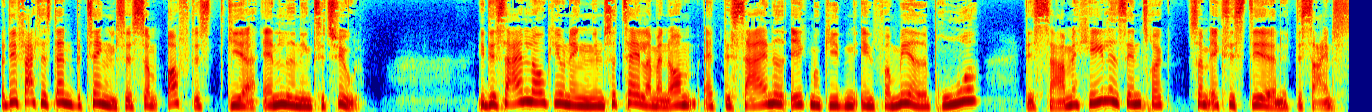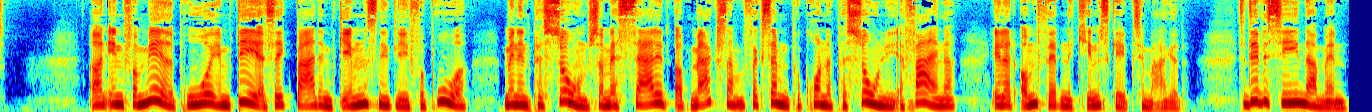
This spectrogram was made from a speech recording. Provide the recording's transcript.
Og det er faktisk den betingelse, som oftest giver anledning til tvivl. I designlovgivningen så taler man om, at designet ikke må give den informerede bruger det samme helhedsindtryk som eksisterende designs. Og en informeret bruger, jamen det er altså ikke bare den gennemsnitlige forbruger, men en person, som er særligt opmærksom, for eksempel på grund af personlige erfaringer eller et omfattende kendskab til markedet. Så det vil sige, når man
